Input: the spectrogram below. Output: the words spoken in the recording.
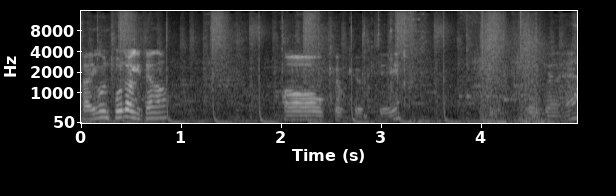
자 이건 조작이 되나? 어 오케이 오케이 오케이. 그래 되네.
